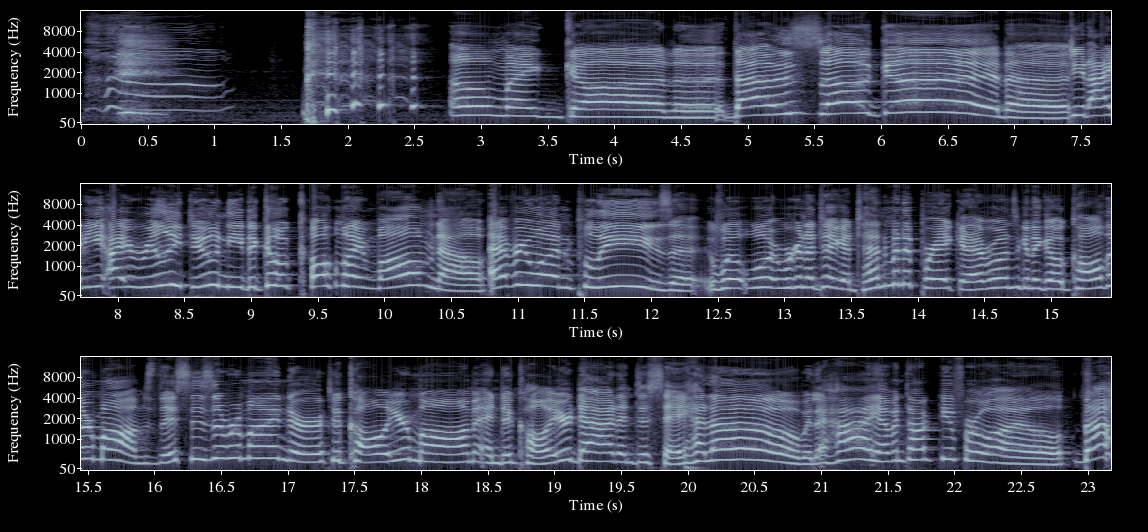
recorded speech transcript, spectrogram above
Oh my god, that was so good, dude. I need, I really do need to go call my mom now. Everyone, please. uh, We'll, we're, we're gonna take a 10 minute break, and everyone's gonna go call their moms. This is a reminder to call your mom and to call your dad and to say hello. Be like, hi, I haven't talked to you for a while. That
